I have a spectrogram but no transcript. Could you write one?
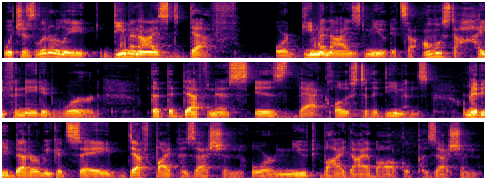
which is literally demonized deaf or demonized mute. It's a, almost a hyphenated word that the deafness is that close to the demons. Or maybe better, we could say deaf by possession or mute by diabolical possession.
